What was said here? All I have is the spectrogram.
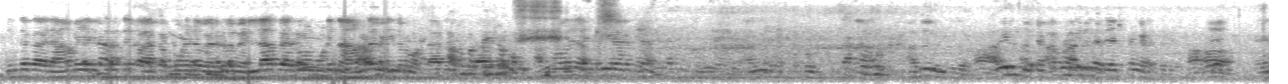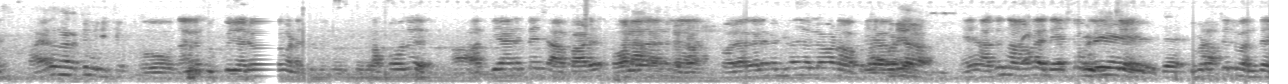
ഇതിന്റെ ക- രാമചരിത്രത്തെ പാക്കപ്പൂടിന്റെ പേരുകളും എല്ലാ പേരുകളും കൂടി നമ്മളെ വീട്ടിലും കൊണ്ടാടും അത് കിടക്കുന്നത് ഏ? വയറ് നിറച്ച് കുടിച്ചു ഓ നല്ല സുക്ക് ജലവും കിടക്കുന്നത് അപ്പോ മധ്യാഹ്നത്തെ ചാപ്പാട് കോലാകല കണ്ടുന്ന ചെല്ലമാണോ അപ്പടിയാ അത് നാളെ ഇവിടത്തിൽ വന്ന്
